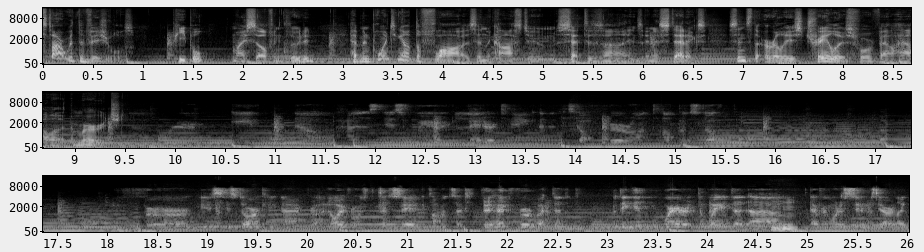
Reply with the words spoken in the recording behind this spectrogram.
start with the visuals. People, myself included, have been pointing out the flaws in the costumes, set designs, and aesthetics since the earliest trailers for Valhalla emerged. has this weird leather thing and it's got fur on top and stuff. Fur is historically accurate. I know everyone's going to say in the comment section they had fur back then, but they didn't wear it the way that um, Mhm. everyone assumes they are. Like,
